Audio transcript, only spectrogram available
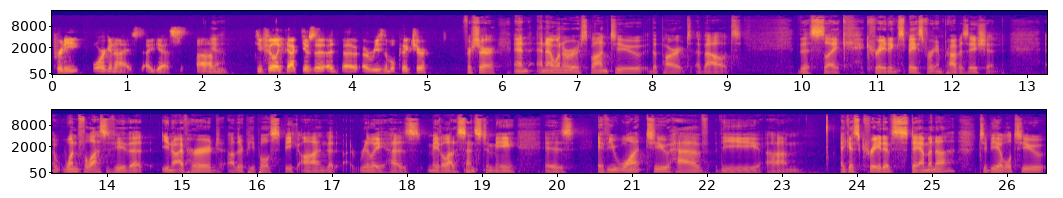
pretty organized, I guess. Um, yeah. Do you feel like that gives a, a, a reasonable picture? For sure, and and I want to respond to the part about this like creating space for improvisation. Uh, one philosophy that you know I've heard other people speak on that really has made a lot of sense to me is if you want to have the um, I guess creative stamina to be able to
